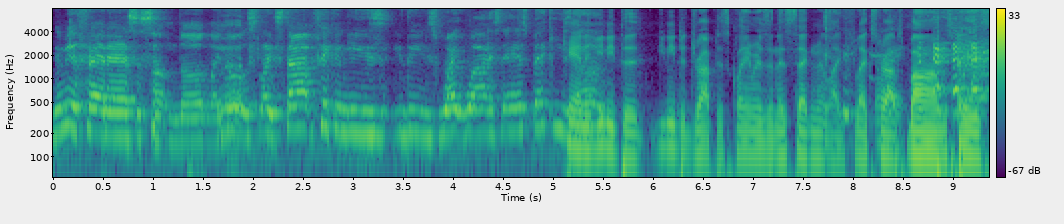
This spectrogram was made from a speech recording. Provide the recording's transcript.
give me a fat ass or something, dog. Like, no, it's like stop picking these these whitewashed ass Becky's. Cannon, dog. you need to you need to drop disclaimers in this segment like Flex drops bombs, please.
